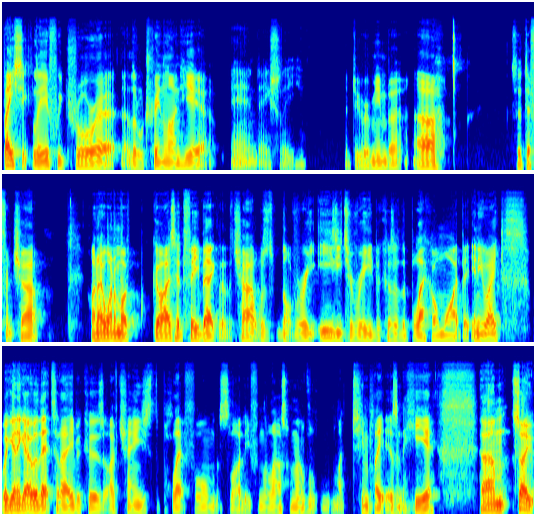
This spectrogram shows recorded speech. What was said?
basically, if we draw a, a little trend line here, and actually, I do remember, ah, it's a different chart. I know one of my guys had feedback that the chart was not very easy to read because of the black on white. But anyway, we're going to go with that today because I've changed the platform slightly from the last one. I've, my template isn't here. Um, so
